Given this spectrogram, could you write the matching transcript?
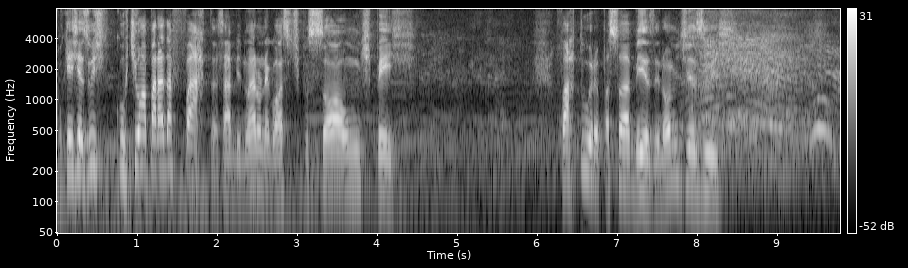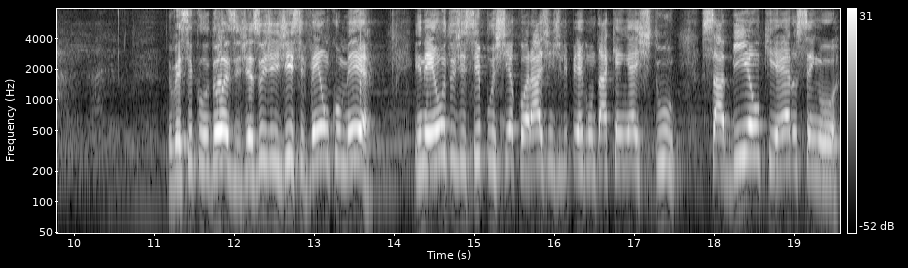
Porque Jesus curtiu uma parada farta, sabe? Não era um negócio tipo só uns peixes. Fartura para sua mesa, em nome de Jesus. No versículo 12, Jesus lhes disse: Venham comer. E nenhum dos discípulos tinha coragem de lhe perguntar quem és tu. Sabiam que era o Senhor.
